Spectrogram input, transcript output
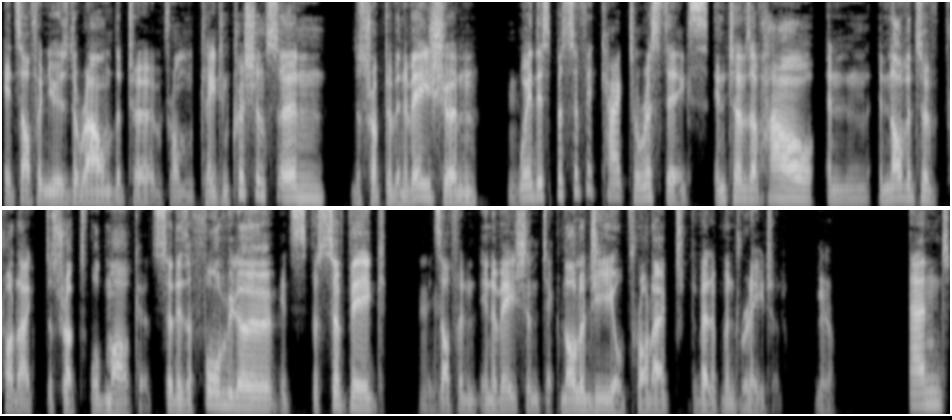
it's often used around the term from Clayton Christensen, disruptive innovation, mm. where there's specific characteristics in terms of how an innovative product disrupts old markets. So there's a formula, it's specific, mm-hmm. it's often innovation, technology, or product development related. Yeah. And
